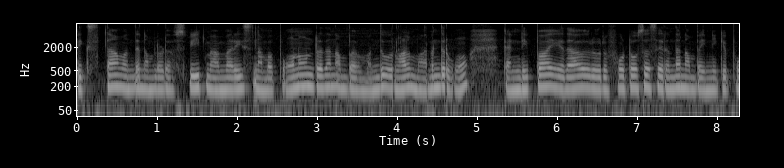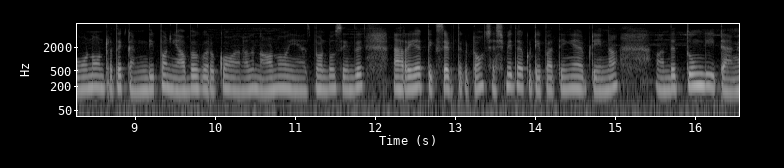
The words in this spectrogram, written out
பிக்ஸ் தான் வந்து நம்மளோட ஸ்வீட் மெமரிஸ் நம்ம போகணுன்றதை நம்ம வந்து ஒரு நாள் மறந்துடுவோம் கண்டிப்பாக ஏதாவது ஒரு ஃபோட்டோஸஸ் இருந்தால் நம்ம இன்றைக்கி போகணுன்றது கண்டிப்பாக ஞாபகம் இருக்கும். அதனால் நானும் என் ஹஸ்பண்டும் சேர்ந்து நிறைய பிக்ஸ் எடுத்துக்கிட்டோம். சஷ்மிதா குட்டி பார்த்தீங்க அப்படின்னா வந்து தூங்கிட்டாங்க.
